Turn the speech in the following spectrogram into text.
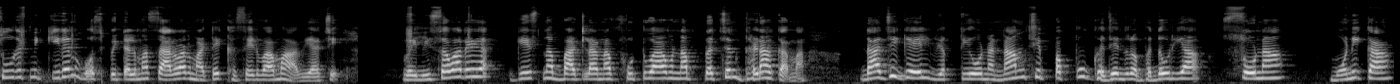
સુરતની કિરણ હોસ્પિટલમાં સારવાર માટે ખસેડવામાં આવ્યા છે. વહેલી સવારે ગેસના બાટલાના ફૂટવાના પ્રચંડ ધડાકામાં દાઝી ગયેલ વ્યક્તિઓના નામ છે પપ્પુ, ગજેન્દ્ર ભદોરિયા, સોના, મોનિકા,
